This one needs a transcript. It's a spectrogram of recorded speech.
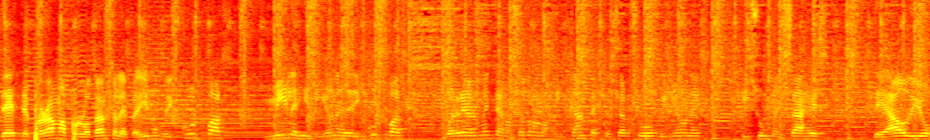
de este programa, por lo tanto le pedimos disculpas, miles y millones de disculpas, pues realmente a nosotros nos encanta escuchar sus opiniones y sus mensajes de audio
